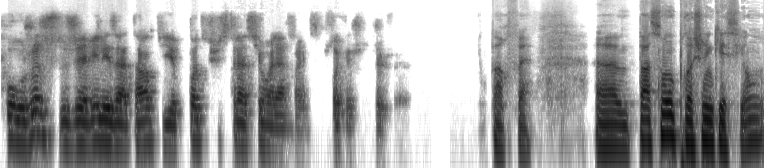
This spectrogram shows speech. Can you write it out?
pour juste gérer les attentes. Il n'y a pas de frustration à la fin. C'est pour ça que je, le fais. Parfait. Euh, passons aux prochaines questions,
